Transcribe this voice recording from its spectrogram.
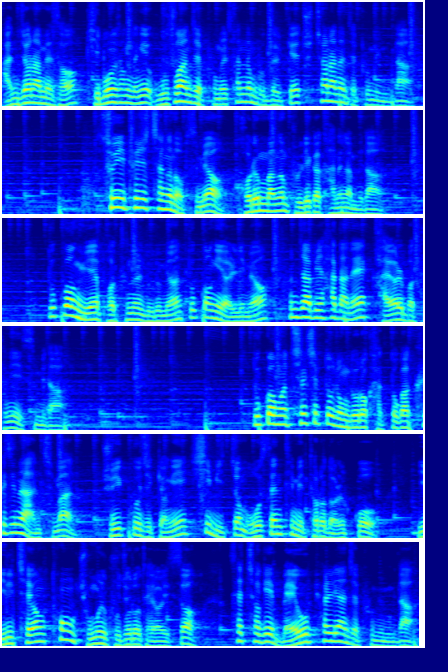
안전하면서 기본 성능이 우수한 제품을 찾는 분들께 추천하는 제품입니다. 수위 표시창은 없으며 거름망은 분리가 가능합니다. 뚜껑 위에 버튼을 누르면 뚜껑이 열리며 손잡이 하단에 가열 버튼이 있습니다. 뚜껑은 70도 정도로 각도가 크지는 않지만 주입구 직경이 12.5cm로 넓고 일체형 통 주물 구조로 되어 있어 세척이 매우 편리한 제품입니다.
